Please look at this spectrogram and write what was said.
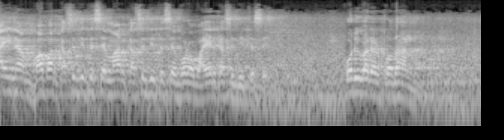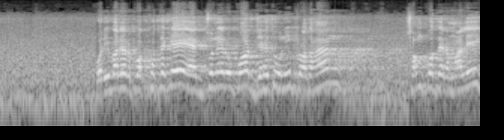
আইনাম বাবার কাছে দিতেছে, মার কাছে দিতেছে, বড় ভাইয়ের কাছে দিতেছে। পরিবারের প্রধান। পরিবারের পক্ষ থেকে একজনের উপর যেহেতু উনি প্রধান, সম্পদের মালিক,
